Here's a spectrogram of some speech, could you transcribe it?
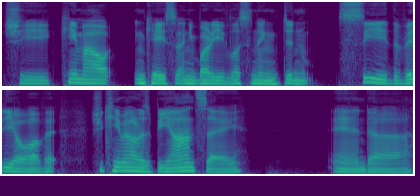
she came out in case anybody listening didn't see the video of it. She came out as Beyonce, and uh,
